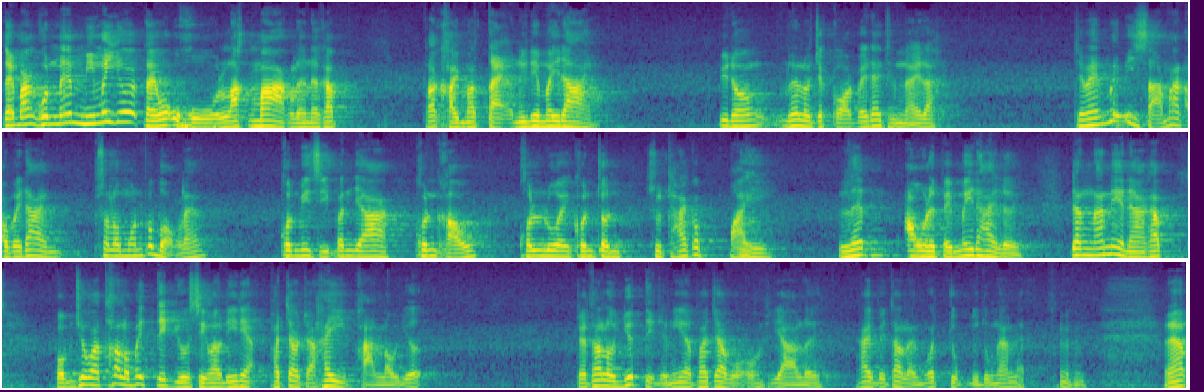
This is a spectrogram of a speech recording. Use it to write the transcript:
แต่บางคนแม้มีไม่เยอะแต่ว่าโอ้โหรักมากเลยนะครับ ถ้าใครมาแตะนี่เนี่ยไม่ได้ พี่น้องแล้วเราจะกอดไว้ได้ถึงไหนล่ะใช่ไหมไม่มีสามารถเอาไปได้โซโลมอนก็บอกแล้ว คนมีสีปัญญา คนเขา คนรวยคนจนสุดท้ายก็ไปและเอาอะไรไปไม่ได้เลย ดังนั้นเนี่ยนะครับ ผมเชื่อว่าถ้าเราไม่ติดอยู่สิ่งเหล่านี้เนี่ย พระเจ้าจะให้ผ่านเราเยอะ แต่ถ้าเรายึดติดอย่างนี้ พระเจ้าบอกโอ้อย่าเลย ให้ไปเท่าไหร่มันก็จุกอยู่ตรงนั้นแหละ นะ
